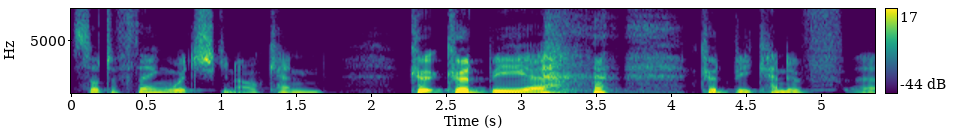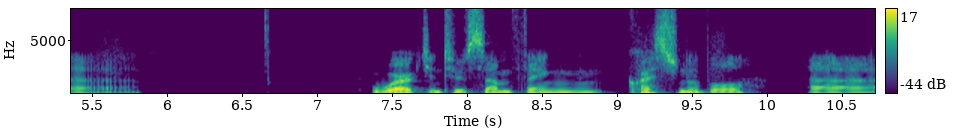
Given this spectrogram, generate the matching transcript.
sort of thing which you know can could could be uh, could be kind of uh, worked into something questionable. Uh,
